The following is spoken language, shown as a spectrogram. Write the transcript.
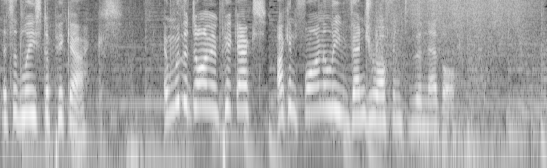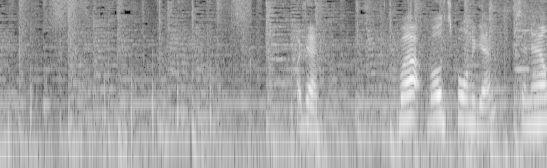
That's at least a pickaxe. And with a diamond pickaxe, I can finally venture off into the nether. Okay. Well, world spawn again. So now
